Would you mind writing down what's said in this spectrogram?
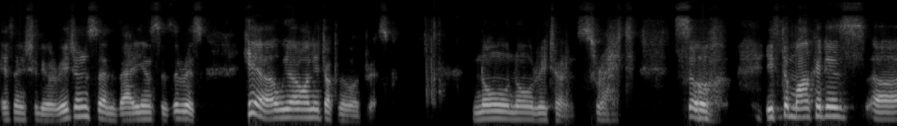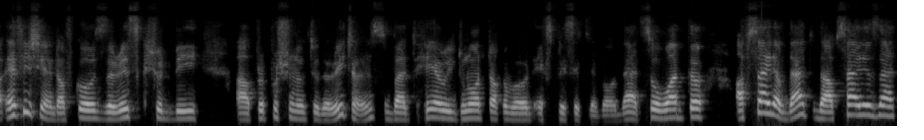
essentially returns and variance is the risk. Here, we are only talking about risk. No, no returns, right? So if the market is uh, efficient, of course, the risk should be uh, proportional to the returns. But here we do not talk about explicitly about that. So what the upside of that? The upside is that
